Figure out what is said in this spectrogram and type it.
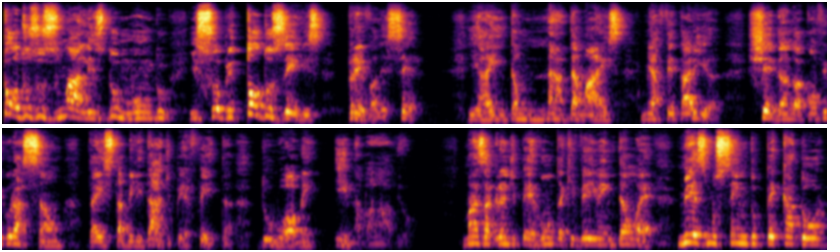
todos os males do mundo e sobre todos eles prevalecer. E aí então nada mais me afetaria, chegando à configuração da estabilidade perfeita do homem inabalável. Mas a grande pergunta que veio então é: mesmo sendo pecador,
